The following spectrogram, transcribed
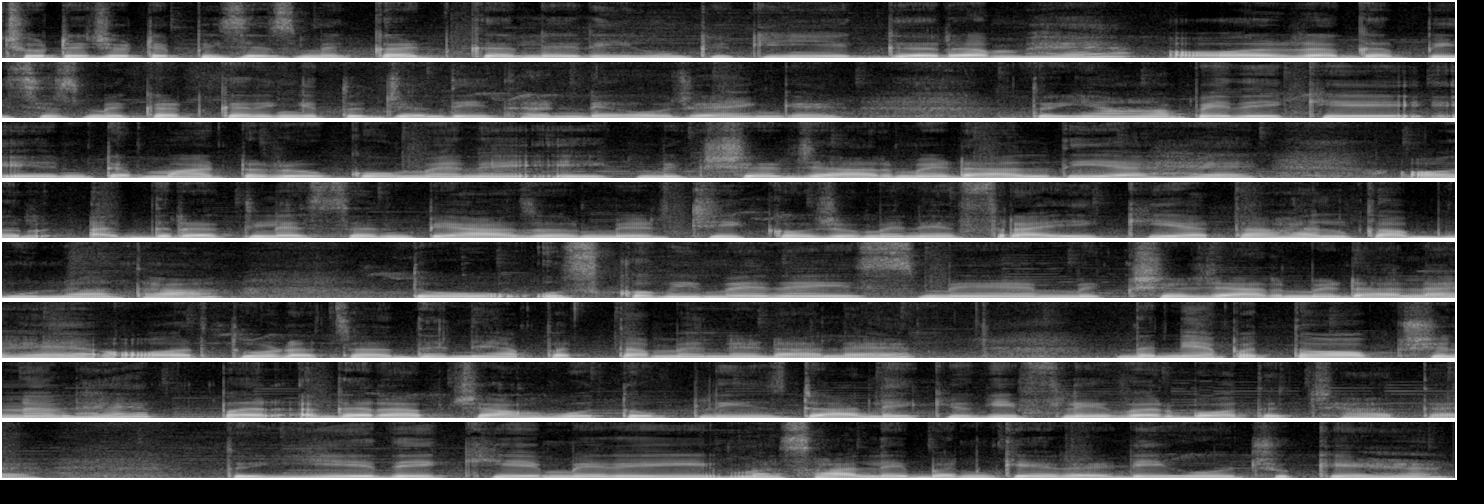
छोटे छोटे पीसेस में कट कर ले रही हूँ क्योंकि ये गर्म है और अगर पीसेस में कट करेंगे तो जल्दी ठंडे हो जाएँगे। तो यहाँ पे देखिए, इन टमाटरों को मैंने एक मिक्सर जार में डाल दिया है और अदरक, लहसुन, प्याज और मिर्ची को जो मैंने फ्राई किया था, हल्का भुना था तो उसको भी मैंने इसमें मिक्सर जार में डाला है और थोड़ा सा धनिया पत्ता मैंने डाला है। धनिया पत्ता ऑप्शनल है, पर अगर आप चाहो तो प्लीज़ डालें क्योंकि फ्लेवर बहुत अच्छा आता है। तो ये देखिए, मेरे मसाले बन के रेडी हो चुके हैं।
